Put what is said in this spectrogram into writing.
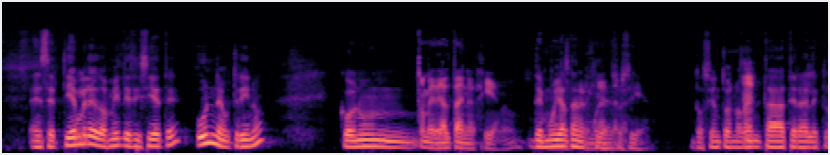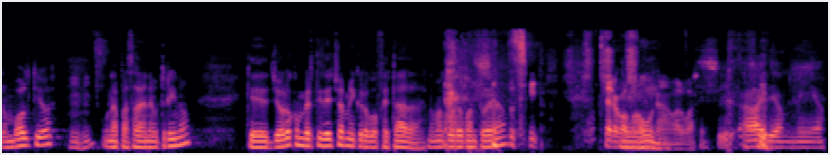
en septiembre de 2017, un neutrino con un Hombre, de alta energía, ¿no? de muy alta energía, muy alta eso sí. energía. 290 teraelectronvoltios, Ujú. una pasada de neutrino, que yo lo convertí de hecho a microbofetadas, no me acuerdo cuánto era. Sí. 0,1 o algo así. Sí. Ay, Dios mío.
